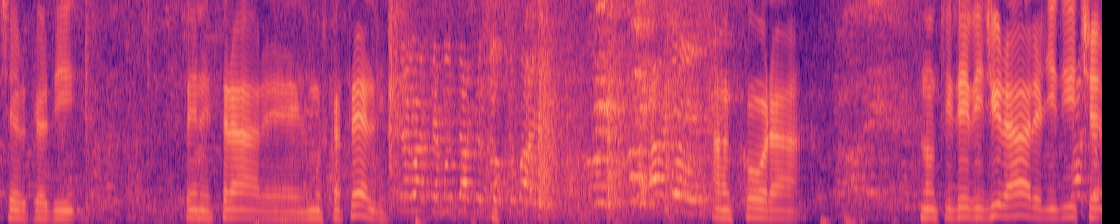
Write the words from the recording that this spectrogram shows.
cerca di penetrare il Muscatelli. Ancora. Non ti devi girare gli dice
